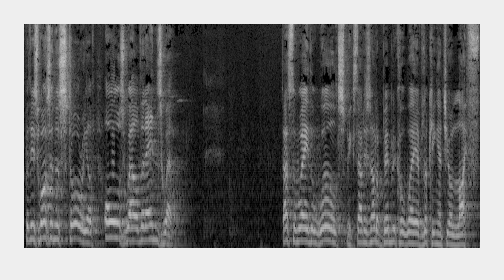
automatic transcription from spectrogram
But this wasn't a story of all's well that ends well. That's the way the world speaks. That is not a biblical way of looking at your life.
